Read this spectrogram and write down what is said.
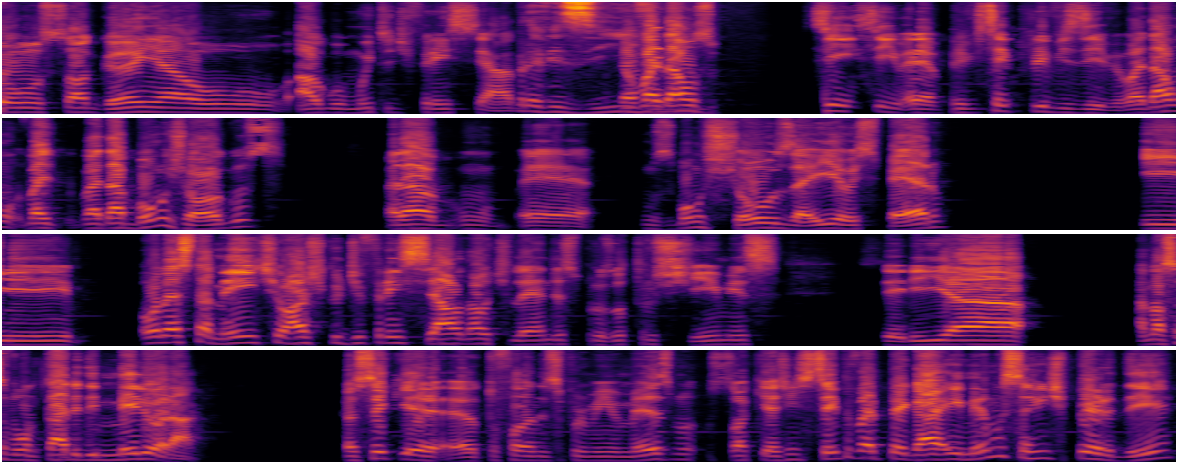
ou só ganha ou algo muito diferenciado. Previsível. Então vai dar uns. Sim, sim, é sempre previsível. Vai dar, um, vai, vai dar bons jogos, vai dar um, é, uns bons shows aí, eu espero. E honestamente, eu acho que o diferencial da Outlanders para os outros times seria a nossa vontade de melhorar. Eu sei que eu tô falando isso por mim mesmo, só que a gente sempre vai pegar, e mesmo se a gente perder,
